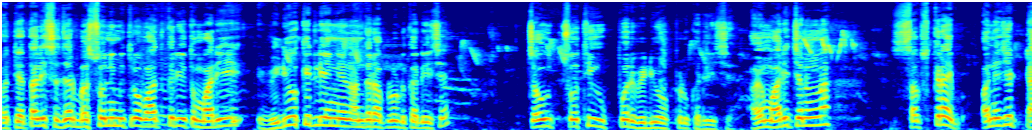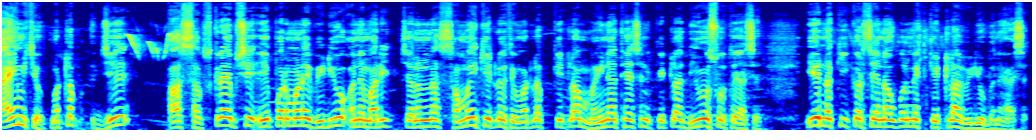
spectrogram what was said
હવે તેતાલીસ હજાર બસોની મિત્રો વાત કરીએ તો મારી વીડિયો કેટલી એની અંદર અપલોડ કરી છે? ચૌદસોથી ઉપર વીડિયો અપલોડ કરી છે. હવે મારી ચેનલના સબસ્ક્રાઈબ અને જે ટાઈમ છે, મતલબ જે આ સબસ્ક્રાઇબ છે એ પ્રમાણે વીડિયો અને મારી ચેનલના સમય કેટલો થયો? મતલબ કેટલા મહિના થયા છે ને કેટલા દિવસો થયા છે? એ નક્કી કરશે એના ઉપર મેં કેટલા વીડિયો બનાવ્યા છે.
